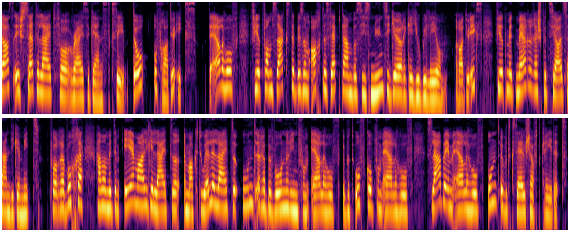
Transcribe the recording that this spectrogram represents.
Das ist Satellite von Rise Against hier auf Radio X. Der Erlenhof feiert vom 6. bis am 8. September sein 90-jähriges Jubiläum. Radio X führt mit mehreren Spezialsendungen mit. Vor einer Woche haben wir mit dem ehemaligen Leiter, einem aktuellen Leiter und einer Bewohnerin vom Erlenhof über die Aufgabe vom Erlenhof, das Leben im Erlenhof und über die Gesellschaft geredet.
